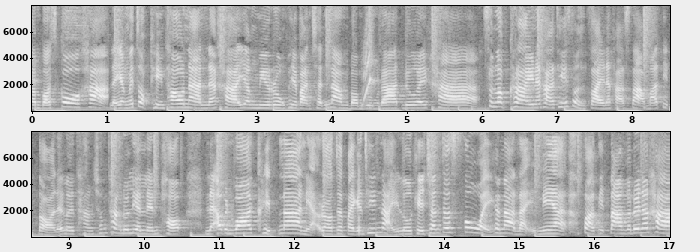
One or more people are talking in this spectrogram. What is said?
ดัมบอสโกค่ะ และยังไม่จบเพียงเท่านั้นนะคะ ยังมีโรงพยาบาลชั้นนำบำรุงราษฎร์ด้วยค่ะสำหรับใครนะคะที่สนใจนะคะสามารถติดต่อได้เลยทางช่องทางดูเรียนเลนพ็อปและเอาเป็นว่าคลิปหน้าเนี่ยเราจะไปกันที่ไหนโลเคชั่นจะสวยขนาดไหนเนี่ยฝากติดตามกันด้วยนะคะ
